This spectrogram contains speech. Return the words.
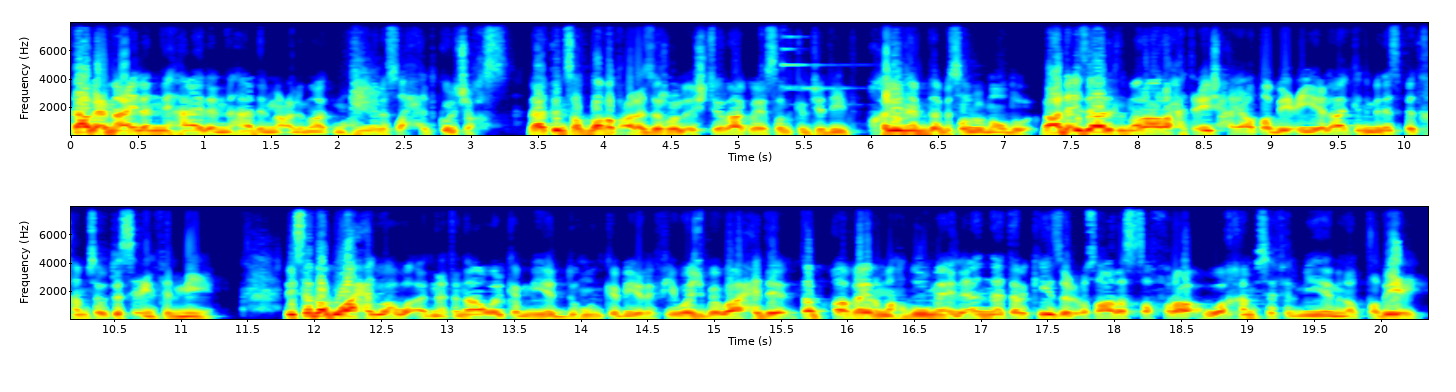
تابع معي للنهاية لأن هذه المعلومات مهمة لصحة كل شخص. لا تنسى الضغط على زر الاشتراك ليصلك الجديد. وخلينا نبدأ بصلب الموضوع. بعد إزالة المرارة حتعيش حياة طبيعية لكن بنسبة 95% لسبب واحد وهو أن نتناول كمية دهون كبيرة في وجبة واحدة تبقى غير مهضومة لأن تركيز العصارة الصفراء هو 5% من الطبيعي.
